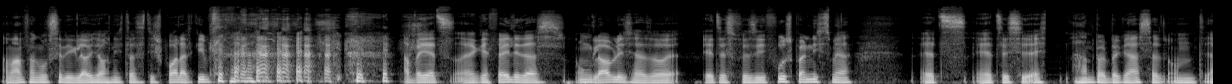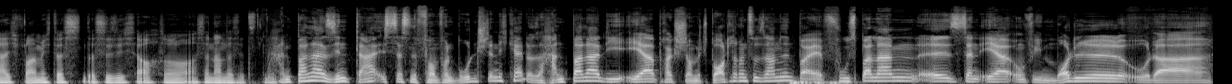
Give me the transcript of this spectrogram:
Am Anfang wusste die, glaube ich, auch nicht, dass es die Sportart gibt. Aber jetzt äh, gefällt ihr das unglaublich. Also jetzt ist für sie Fußball nichts mehr. Jetzt, jetzt ist sie echt Handball begeistert und ja, ich freue mich, dass, dass sie sich auch so auseinandersetzt. mit. Handballer sind da, ist das eine Form von Bodenständigkeit? Also Handballer, die eher praktisch auch mit Sportlerinnen zusammen sind. Bei Fußballern äh, ist es dann eher irgendwie Model oder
